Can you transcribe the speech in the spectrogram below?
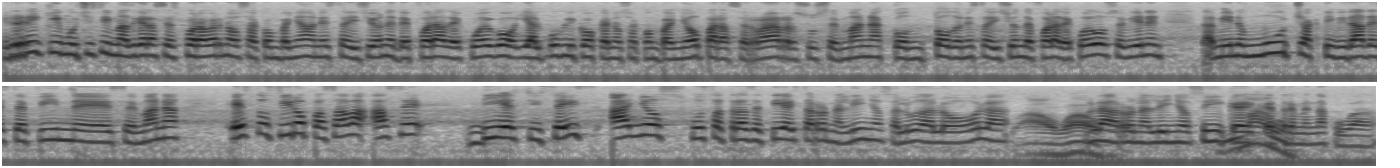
Ricky, muchísimas gracias por habernos acompañado en esta edición de Fuera de Juego y al público que nos acompañó para cerrar su semana con todo en esta edición de Fuera de Juego. Se vienen también mucha actividad este fin de semana. Esto, Ciro, pasaba hace 16 años, justo atrás de ti. Ahí está Ronaldinho, salúdalo. Hola. Wow, wow. Hola, Ronaldinho. Sí, qué, tremenda jugada.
